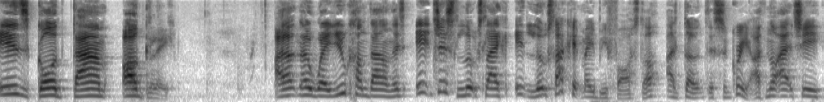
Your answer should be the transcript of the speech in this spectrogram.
is goddamn ugly. I don't know where you come down on this. It just looks like it looks like it may be faster. I don't disagree. I've not actually.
